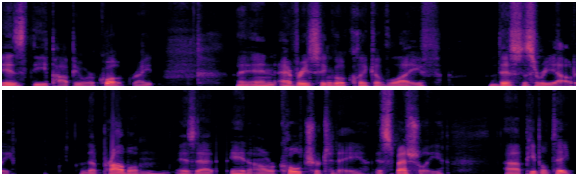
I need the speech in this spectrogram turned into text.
is the popular quote, right? In every single click of life, this is reality. The problem is that in our culture today, especially, uh, people take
